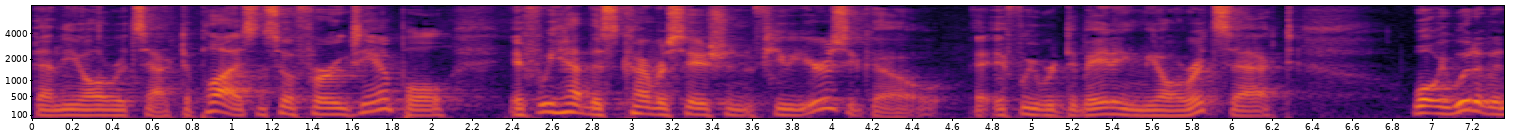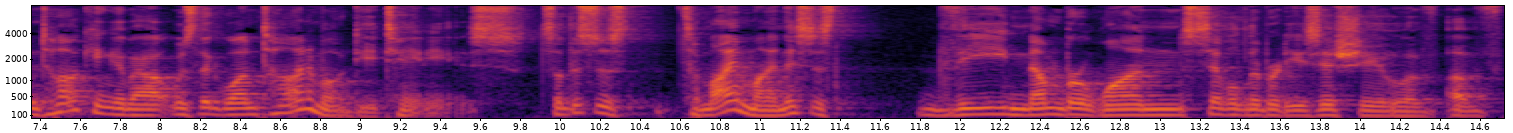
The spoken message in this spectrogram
then the All Writs Act applies. And so, for example, if we had this conversation a few years ago, if we were debating the All Writs Act, what we would have been talking about was the Guantanamo detainees. So, this is, to my mind, this is the number one civil liberties issue of, of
